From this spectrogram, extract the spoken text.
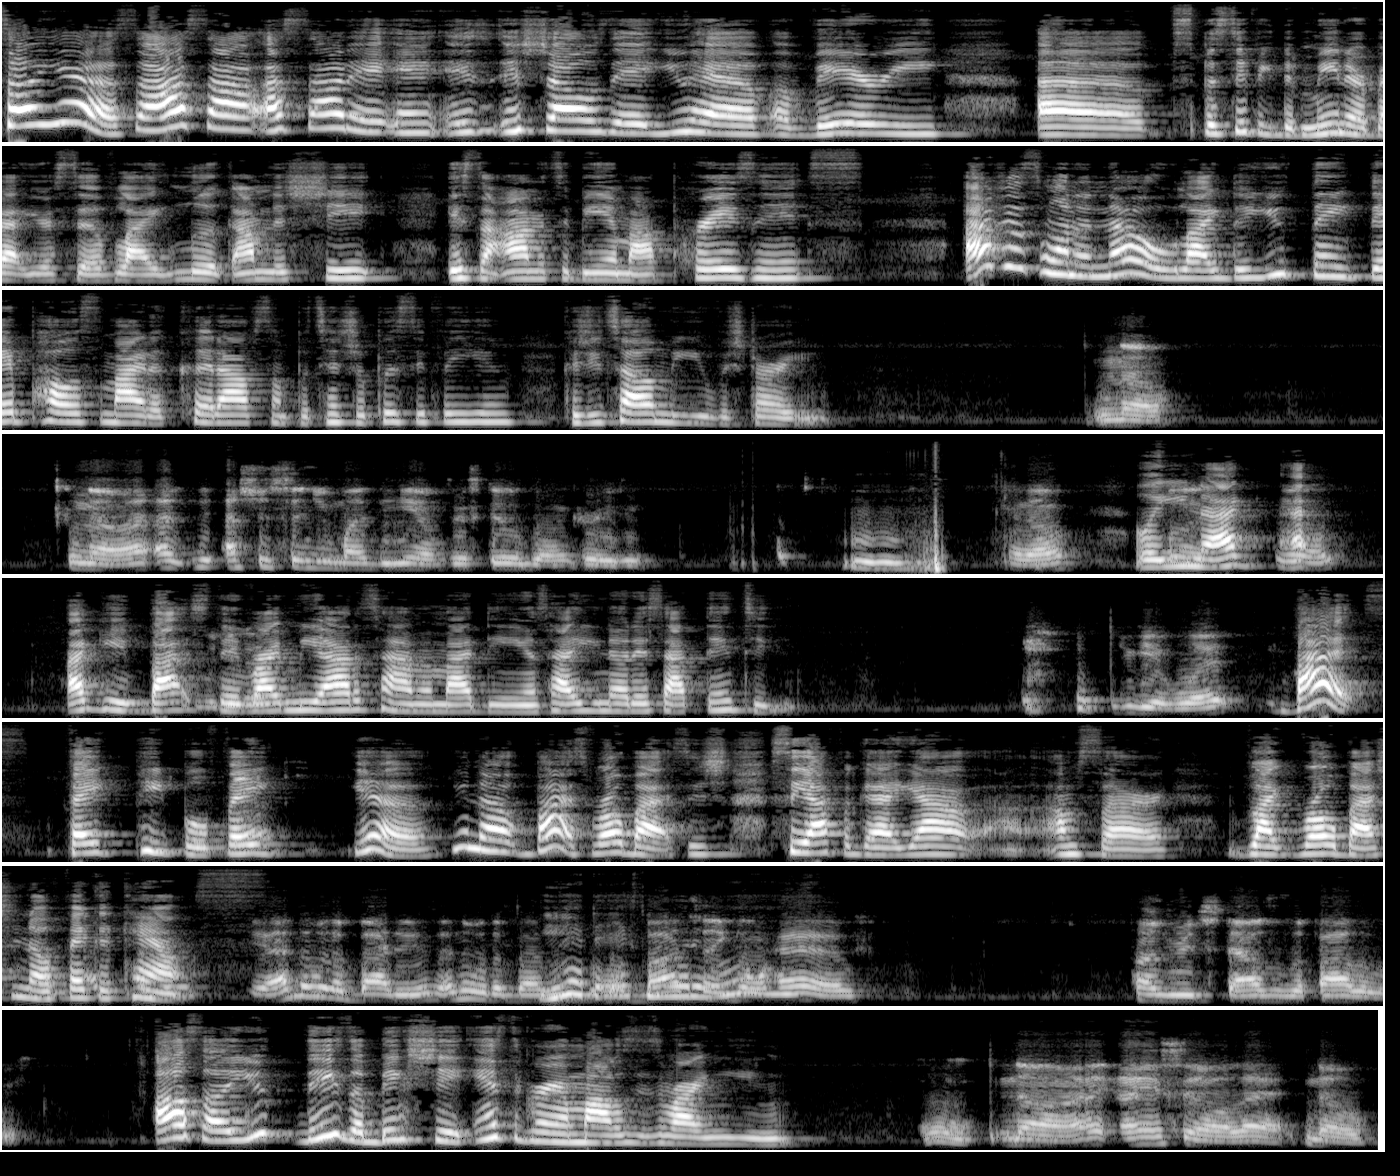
So yeah, so I saw I saw that, and it, it shows that you have a very uh specific demeanor about yourself. Like, look, I'm the shit. It's an honor to be in my presence. I just want to know, like, do you think that post might have cut off some potential pussy for you? Because you told me you were straight. No, no, I, I, I should send you my DMs. They're still going crazy. Mm-hmm. You know. Well, you But, know, I, you I know, I get bots that write me all the time in my DMs. How you know that's authentic? You get what? Bots, fake people, fake. Yeah, you know, bots, robots. It's, see, I forgot, y'all. I'm sorry. Like robots, you know, fake accounts. Yeah, I know what a bot is. I know what a bot You is. had to ask me bots what it ain't gonna have hundreds, thousands of followers. Also, you these are big shit. Instagram models is writing you Mm. No, I, I ain't say all that. No,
